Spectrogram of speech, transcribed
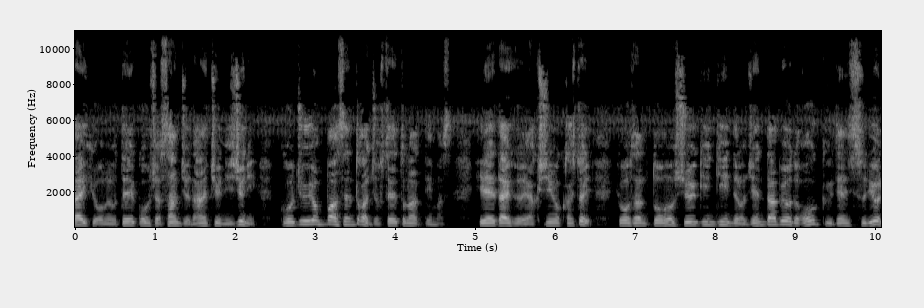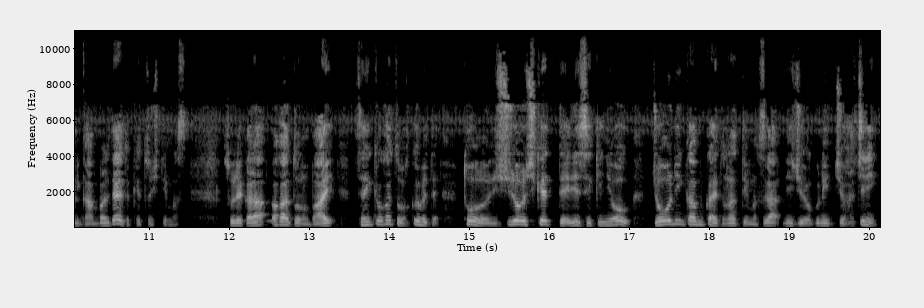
代表の予定候補者37中20人、54%が女性となっています。比例代表の躍進を勝ち取り、共産党の衆議院議員でのジェンダー平等が大きく伝出するように頑張りたいと決意しています。それから、我が党の場合、選挙活動を含めて、党の日常意思決定に責任を負う常任幹部会となっていますが、26人中8人、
